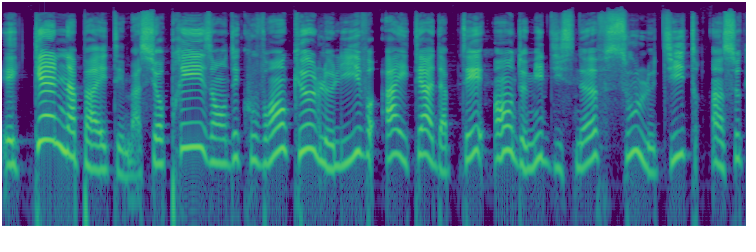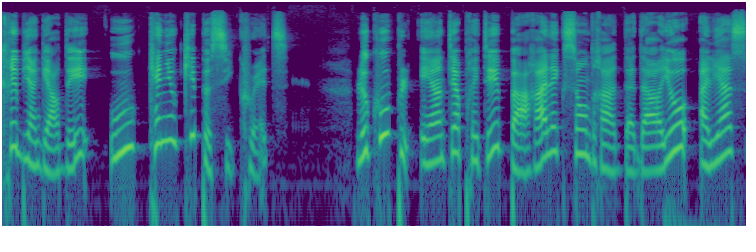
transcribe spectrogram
Et quelle n'a pas été ma surprise en découvrant que le livre a été adapté en 2019 sous le titre Un secret bien gardé ou Can You Keep a Secret? Le couple est interprété par Alexandra Daddario alias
